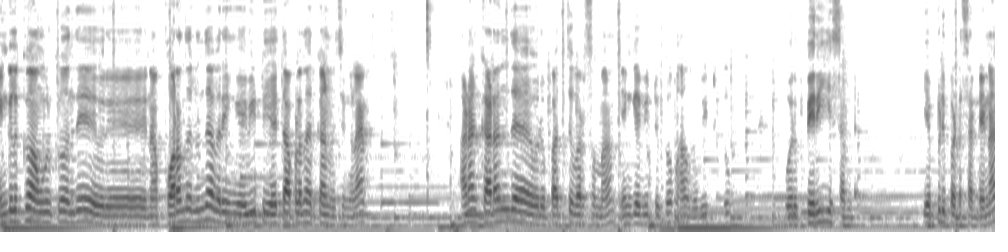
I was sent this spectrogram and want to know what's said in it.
எங்களுக்கும் அவங்களுக்கும் வந்து ஒரு நான் பிறந்ததுலேருந்து அவர் எங்கள் வீட்டு ஏத்தாப்பில் தான் இருக்கான்னு வச்சுங்களேன். ஆனால் கடந்த ஒரு பத்து வருஷமாக எங்கள் வீட்டுக்கும் அவங்க வீட்டுக்கும் ஒரு பெரிய சண்டை. எப்படிப்பட்ட சண்டைனா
